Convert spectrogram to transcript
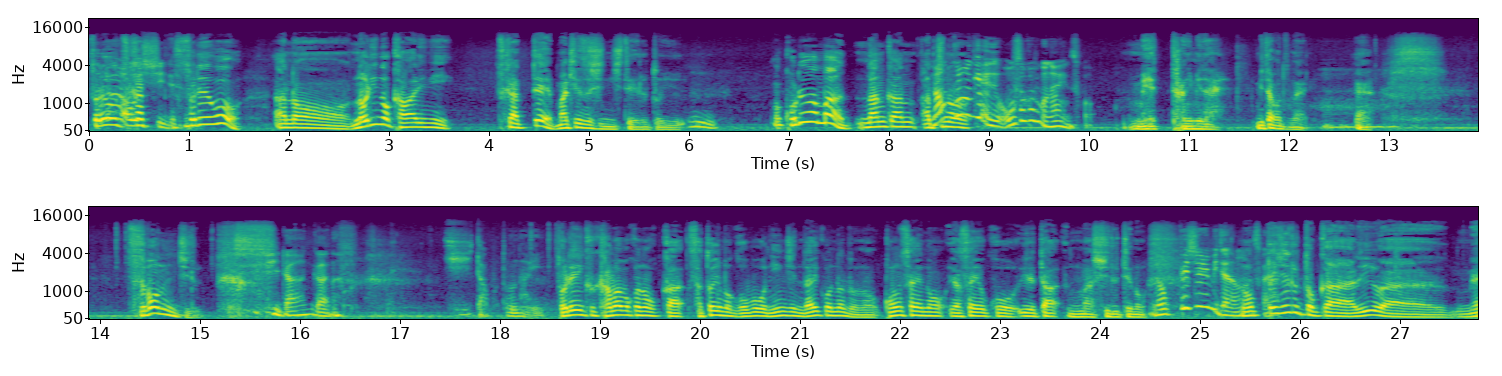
それをこれは美使っ味しいですね。それをあの海苔の代わりに使って巻き寿司にしているという、まあこれはまあ南関あっち南の関係大阪とかないんですか？めったに見ない。見たことない。ええ。つぼん汁。知らんがな聞いたことない。鶏肉かまぼこのほか里芋ごぼう人参大根などの根菜の野菜をこう入れた、まあ、汁気の。のっぺ汁みたいなもんのっですかね。ぺ汁とかあるいはね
